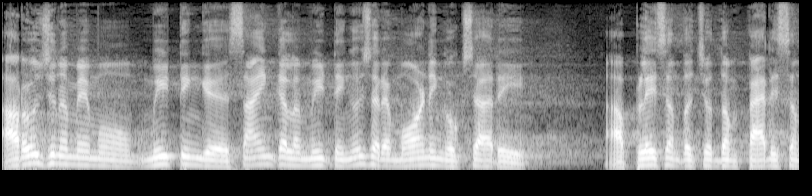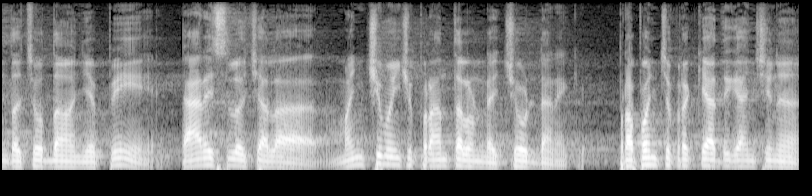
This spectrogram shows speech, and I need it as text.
ఆ రోజున మేము మీటింగ్ సాయంకాలం మీటింగ్ సరే మార్నింగ్ ఒకసారి ఆ ప్లేస్ అంతా చూద్దాం ప్యారిస్ అంతా చూద్దాం అని చెప్పి ప్యారిస్లో చాలా మంచి మంచి ప్రాంతాలు ఉన్నాయి చూడడానికి. ప్రపంచ ప్రఖ్యాతిగాంచిన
